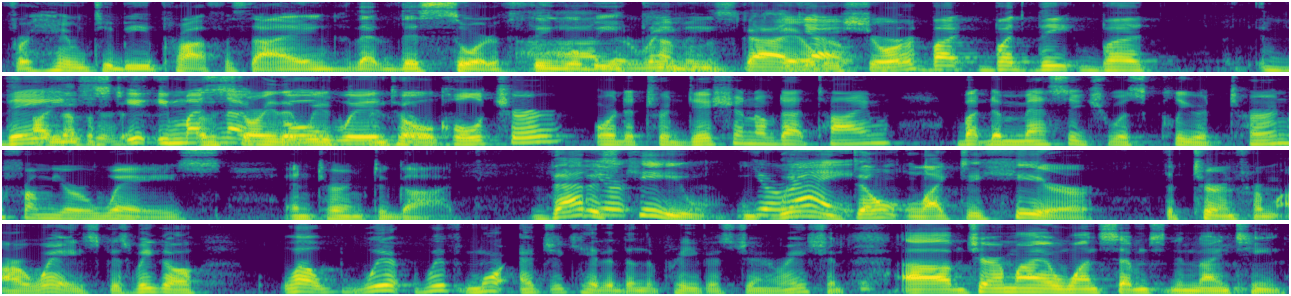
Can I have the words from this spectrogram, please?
for him to be prophesying that this sort of thing will Ah, be the rain from the sky. Are we sure? But but the but they Are you it, it might not story that go we've with the culture or the tradition of that time, but the message was clear: turn from your ways and turn to God. That is You're- key. you're we right. don't like to hear the turn from our ways because we go, well, we're, we're more educated than the previous generation. Um, Jeremiah 1 17 and 19.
